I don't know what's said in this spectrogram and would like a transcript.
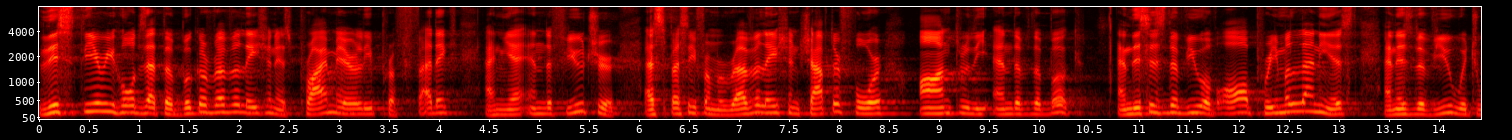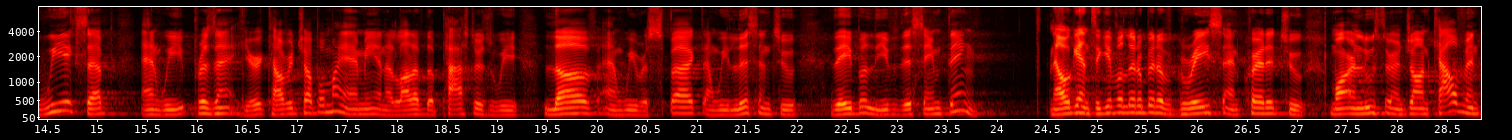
This theory holds that the book of Revelation is primarily prophetic and yet in the future, especially from Revelation chapter 4 on through the end of the book. And this is the view of all premillennialists and is the view which we accept and we present here at Calvary Chapel, Miami, and a lot of the pastors we love and we respect and we listen to, they believe this same thing. Now, again, to give a little bit of grace and credit to Martin Luther and John Calvin,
